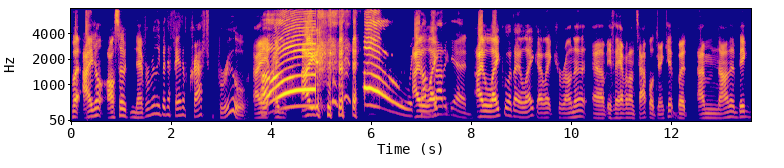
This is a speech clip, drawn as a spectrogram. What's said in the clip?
But I don't also never really been a fan of craft brew. I oh! I, I, oh, I like again. I like what I like. I like Corona. Um, if they have it on tap, I'll drink it. But I'm not a big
